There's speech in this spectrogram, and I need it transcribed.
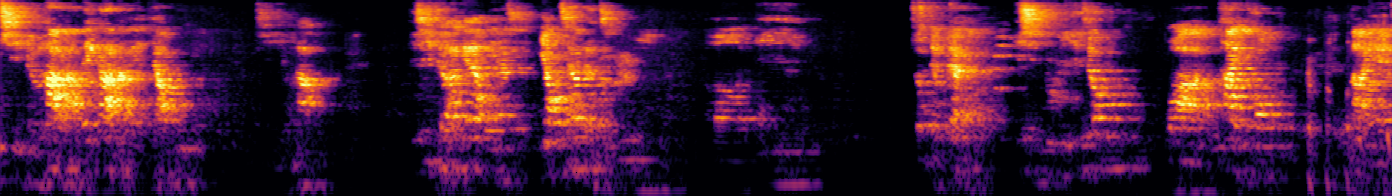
是就好啦，要教大家跳舞，是就好。其实就好今日有邀请到一位，呃，伊足特别的，伊是对迄种外太空来的。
